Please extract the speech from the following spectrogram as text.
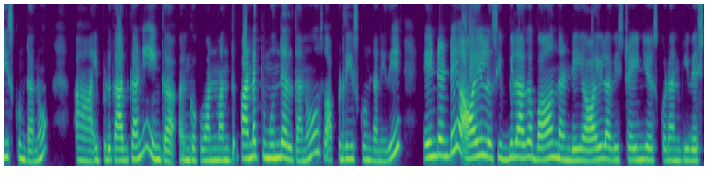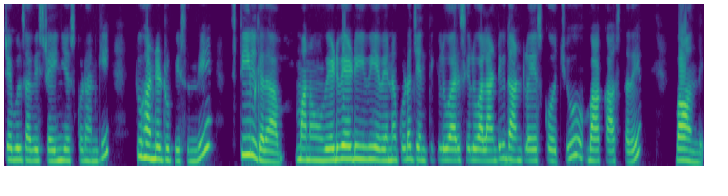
తీసుకుంటాను. ఇప్పుడు కాదు కానీ ఇంకా ఇంకొక 1 మంత్ పండక్కి ముందు వెళ్తాను సో, అప్పుడు తీసుకుంటాను ఇది ఏంటంటే ఆయిల్ సిబ్బిలాగా బావుందండి. ఆయిల్ అవి స్ట్రెయిన్ చేసుకోవడానికి, వెజిటబుల్స్ అవి స్ట్రెయిన్ చేసుకోవడానికి 200 రూపీస్ ఉంది. స్టీల్ కదా! మనం వేడి వేడివి ఏవైనా కూడా జంతికలు, అరిసెలు అలాంటివి దాంట్లో వేసుకోవచ్చు బాగా కాస్తది. బావుంది.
